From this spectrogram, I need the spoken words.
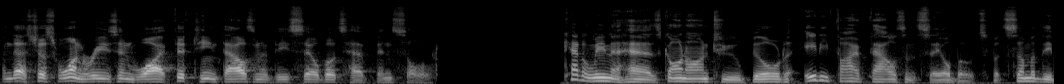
And that's just one reason why 15,000 of these sailboats have been sold. Catalina has gone on to build 85,000 sailboats, but some of the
